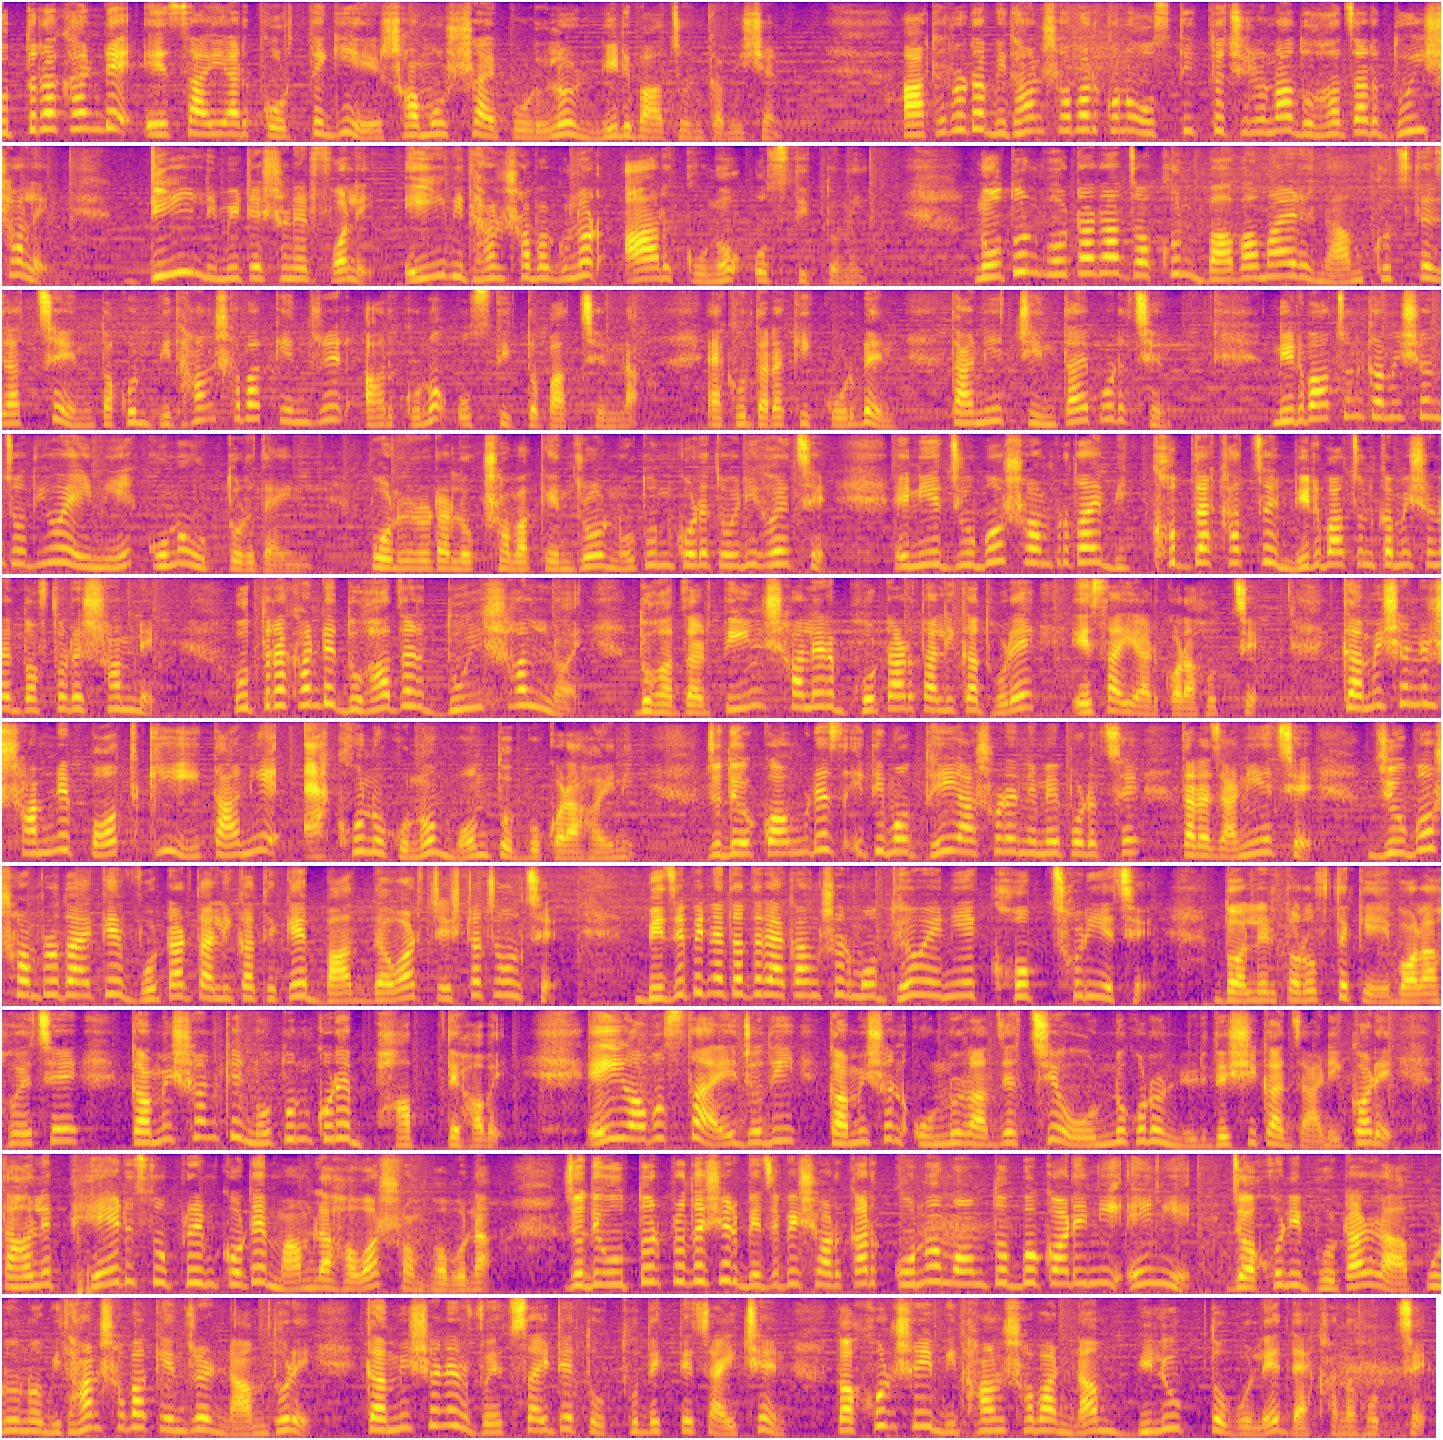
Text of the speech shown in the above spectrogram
উত্তরাখণ্ডে SIR করতে গিয়ে সমস্যায় পড়ল নির্বাচন কমিশন। আঠারোটা বিধানসভার কোনো অস্তিত্ব ছিল না দু হাজার দুই সালে। ডিলিমিটেশনের ফলে এই বিধানসভাগুলোর আর কোনো অস্তিত্ব নেই। নতুন ভোটাররা যখন বাবা মায়ের নাম খুঁজতে যাচ্ছেন, তখন বিধানসভা কেন্দ্রের আর কোনো অস্তিত্ব পাচ্ছেন না। এখন তারা কি করবেন, তা নিয়ে চিন্তায় পড়েছেন। নির্বাচন কমিশন যদিও এই নিয়ে কোনো উত্তর দেয়নি। পনেরোটা লোকসভা কেন্দ্র নতুন করে তৈরি হয়েছে। এ নিয়ে যুব সম্প্রদায় বিক্ষোভ দেখাচ্ছে নির্বাচন কমিশনের দফতরের সামনে। উত্তরাখণ্ডে দুহাজার দুই সাল নয় দু সালের ভোটার তালিকা ধরে এসআইআর করা হচ্ছে। কমিশনের সামনে পথ কি তা নিয়ে এখনও কোনো মন্তব্য করা হয়নি। যদিও কংগ্রেস ইতিমধ্যেই আসরে নেমে পড়েছে, তারা জানিয়েছে, যুব সম্প্রদায়কে ভোটার তালিকা থেকে বাদ দেওয়ার চেষ্টা চলছে। বিজেপি নেতাদের একাংশের মধ্যেও এ নিয়ে ক্ষোভ ছড়িয়েছে। দলের তরফ থেকে বলা হয়েছে, কমিশনকে নতুন করে ভাবতে হবে। এই অবস্থায় যদি কমিশন অন্য রাজ্যের চেয়ে অন্য কোনো নির্দেশিকা জারি করে, তাহলে ফের সুপ্রিম কোর্টে মামলা হওয়ার সম্ভাবনা। যদি উত্তরপ্রদেশের বিজেপি সরকার কোনো মন্তব্য করেনি এই নিয়ে, যখনই ভোটাররা পুরনো বিধানসভা কেন্দ্রের নাম ধরে কমিশনের ওয়েবসাইটে তথ্য দেখতে চাইছেন, তখন সেই বিধানসভার নাম বিলুপ্ত বলে দেখানো হচ্ছে।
